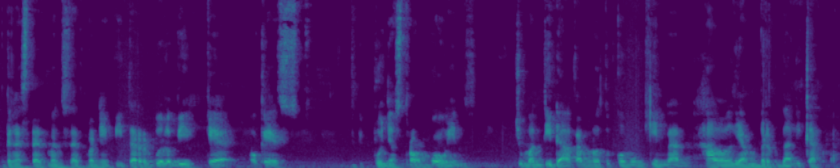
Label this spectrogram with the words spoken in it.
dengan statement-statementnya Peter gue lebih kayak oke s- punya strong points cuman tidak akan menutup kemungkinan hal yang berbalikan lah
